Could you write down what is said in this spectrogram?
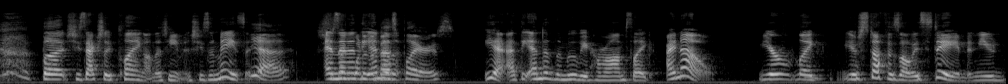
but she's actually playing on the team and she's amazing. Yeah. She's And then like at one the of end the of the- players. Yeah, at the end of the movie her mom's like, "I know. You're like your stuff is always stained and you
